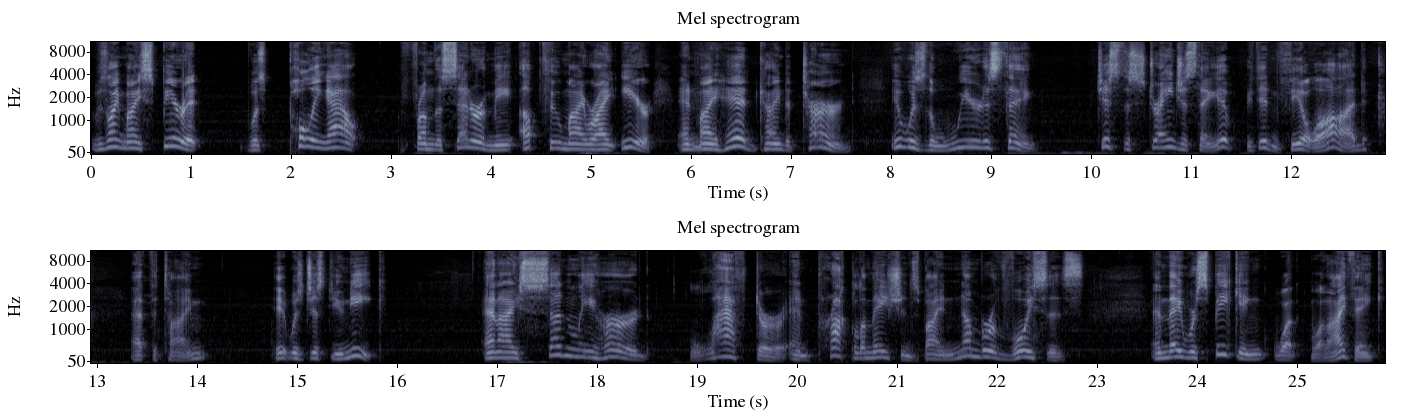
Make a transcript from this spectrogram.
It was like my spirit was pulling out from the center of me up through my right ear, and my head kind of turned. It was the weirdest thing, just the strangest thing. It, it didn't feel odd at the time, it was just unique. And I suddenly heard laughter and proclamations by a number of voices. And they were speaking what, what I think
